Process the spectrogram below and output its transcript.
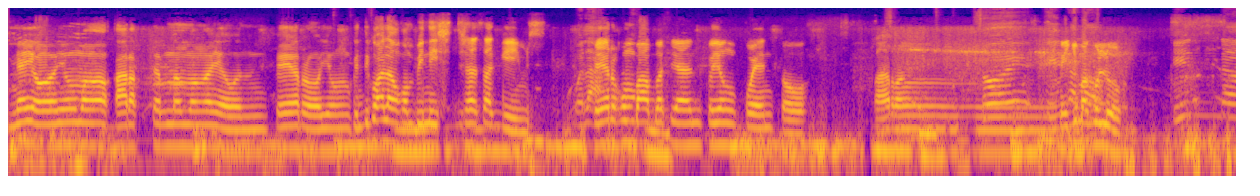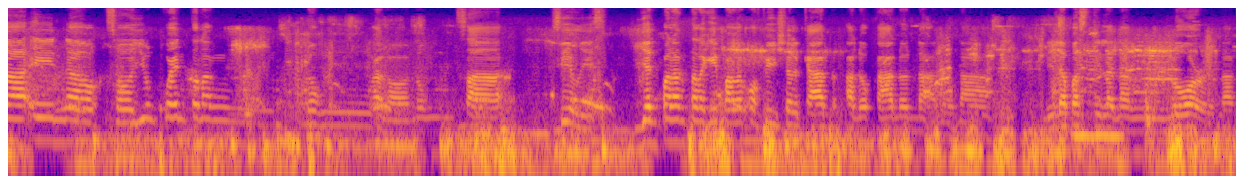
Ngayon, yung mga karakter ng mga yon, pero yung hindi ko alam kung binis siya sa games. Wala. Pero kung babasyan ko yung kwento, parang So, eh, in, medyo ano, magulo. In, uh, in, uh, so, yung kwento ng, nung, ano, nung sa series, yan pa lang talaga yung parang official can, ano, canon na, ano, na nilabas nila ng lore ng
